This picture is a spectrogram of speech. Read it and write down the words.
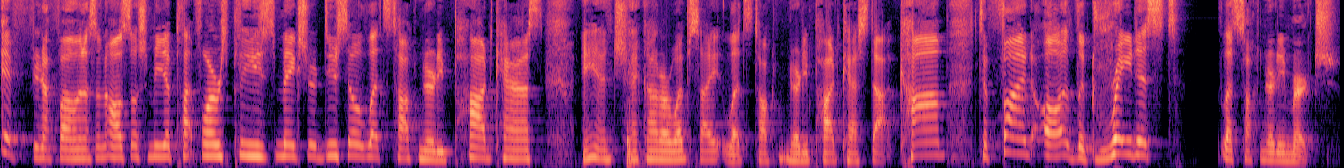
If you're not following us on all social media platforms, please make sure to do so. Let's Talk Nerdy Podcast. And check out our website, let's talk nerdypodcast.com, to find all the greatest Let's Talk Nerdy merch.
